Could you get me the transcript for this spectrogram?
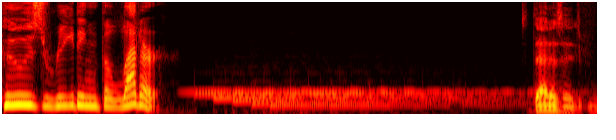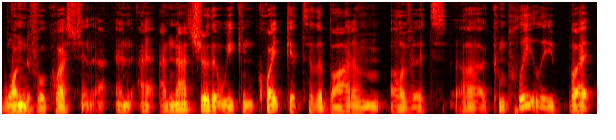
Who's reading the letter? That is a wonderful question. And I, am not sure that we can quite get to the bottom of it uh, completely, but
